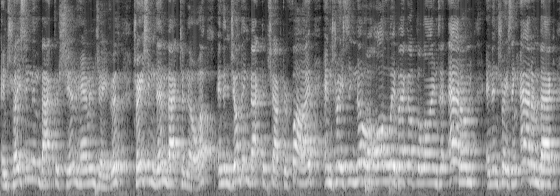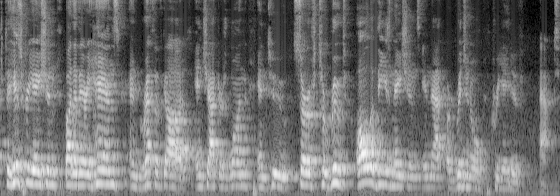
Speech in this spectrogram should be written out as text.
and tracing them back to Shem, Ham, and Japheth, tracing them back to Noah, and then jumping back to chapter 5 and tracing Noah all the way back up the line to Adam, and then tracing Adam back to his creation by the very hands and breath of God in chapters 1 and 2, serves to root all of these nations in that original creative act.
